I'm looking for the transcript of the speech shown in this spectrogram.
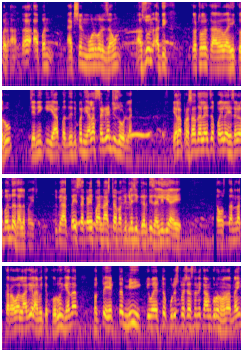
पण आता आपण ॲक्शन मोडवर जाऊन अजून अधिक कठोर कार्यवाही करू ज्यांनी की या पद्धती पण याला सगळ्यांची जोड लागते याला प्रसादालयाचं पहिलं हे सगळं बंद झालं पाहिजे. तुम्ही आत्ताही सकाळी पहा नाश्ता पाकिटला जी गर्दी झालेली आहे संस्थांना करावं लागेल आम्ही ते करून घेणार. फक्त एकटं मी किंवा एकटं पोलीस प्रशासनाने काम करून होणार नाही.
